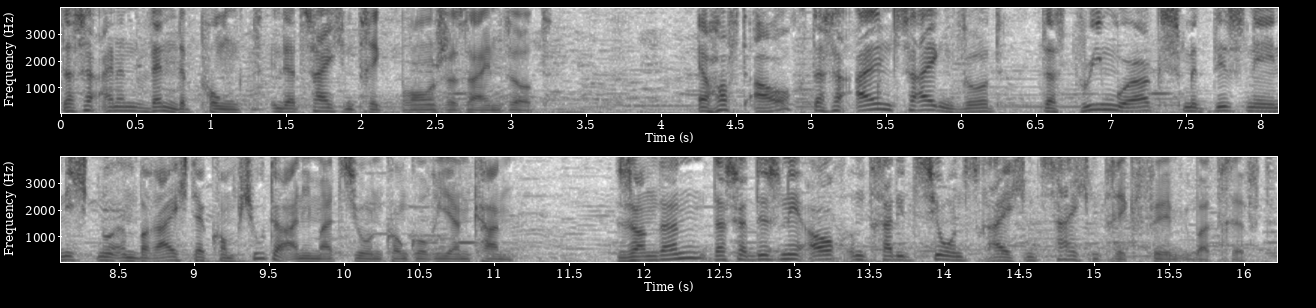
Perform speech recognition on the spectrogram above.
dass er einen Wendepunkt in der Zeichentrickbranche sein wird. Er hofft auch, dass er allen zeigen wird, dass DreamWorks mit Disney nicht nur im Bereich der Computeranimation konkurrieren kann, sondern dass er Disney auch im traditionsreichen Zeichentrickfilm übertrifft.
